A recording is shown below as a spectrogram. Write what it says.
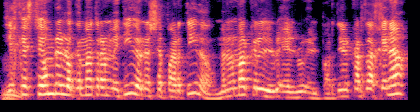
Y es que este hombre es lo que me ha transmitido en ese partido. Menos mal que el, el- el partido del Cartagena,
